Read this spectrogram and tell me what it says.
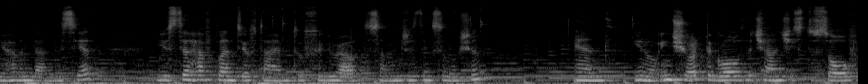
you haven't done this yet, you still have plenty of time to figure out some interesting solution. And you know, in short, the goal of the challenge is to solve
